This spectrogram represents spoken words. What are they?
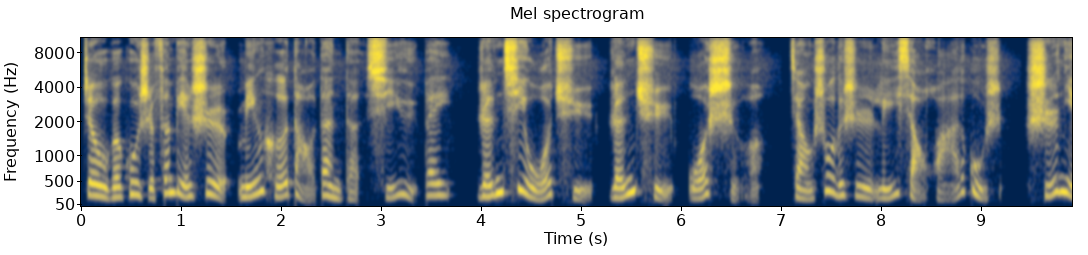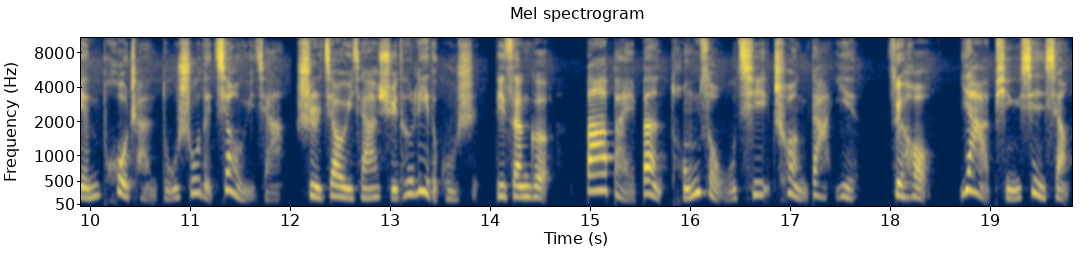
这五个故事分别是明和导弹的喜与悲，人弃我取，人取我舍，讲述的是李小华的故事。十年破产读书的教育家，是教育家徐特立的故事。第三个。八百伴同走无期创大业，最后亚平现象，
